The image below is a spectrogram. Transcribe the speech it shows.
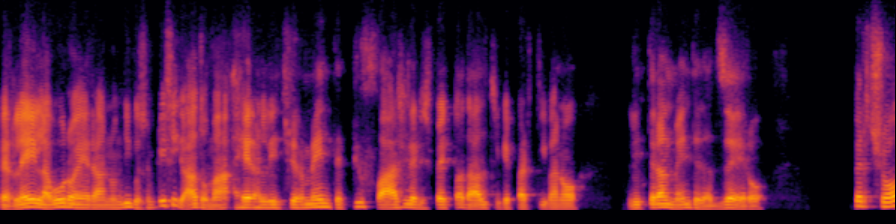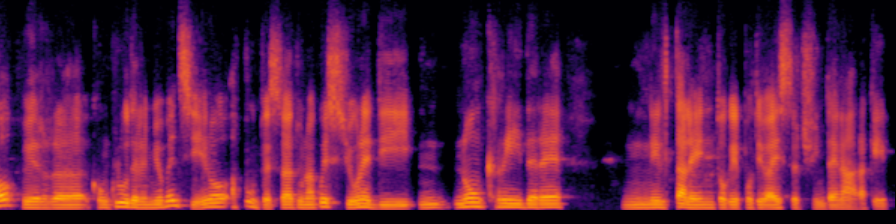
per lei il lavoro era, non dico semplificato, ma era leggermente più facile rispetto ad altri che partivano letteralmente da zero. Perciò, per uh, concludere il mio pensiero, appunto è stata una questione di n- non credere nel talento che poteva esserci in Tainara, che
